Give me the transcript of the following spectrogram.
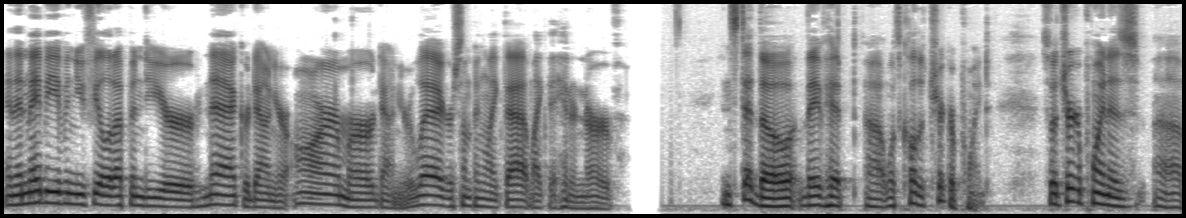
And then maybe even you feel it up into your neck or down your arm or down your leg or something like that, like they hit a nerve. Instead, though, they've hit uh, what's called a trigger point. So, a trigger point is, uh,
